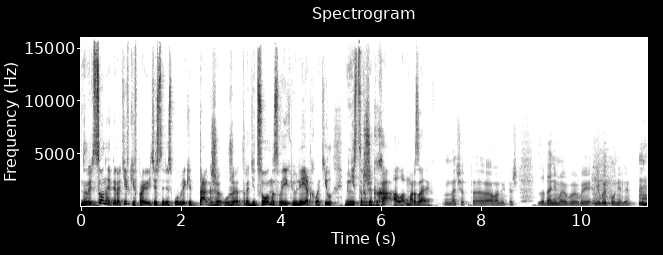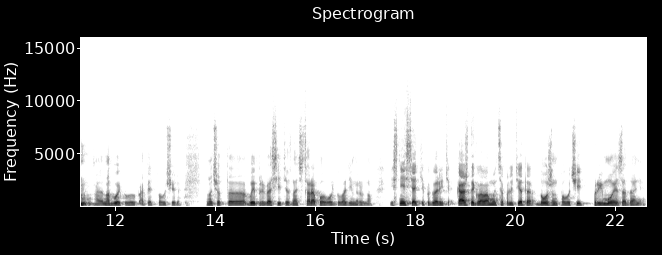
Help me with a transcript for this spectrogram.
На оперативке в правительстве республики также уже традиционно своих люлей отхватил министр ЖКХ Алан Марзаев. Значит, э, Алан Викторович, задание мое вы, вы не выполнили, на двойку вы опять получили. Значит, э, вы пригласите, значит, Царапову Ольгу Владимировну и с ней сядьте и поговорите. Каждый глава муниципалитета должен получить прямое задание.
